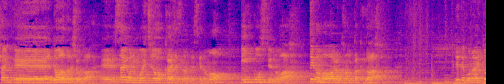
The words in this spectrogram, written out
はい、えー、どうだったでしょうか、えー、最後にもう一度解説なんですけどもインコースというのは手が回る感覚が出てこないと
